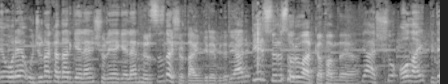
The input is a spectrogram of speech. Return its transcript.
e oraya ucuna kadar gelen şuraya gelen hırsız da şuradan girebilir. Yani bir sürü soru var kafamda ya. Ya şu olay bir de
